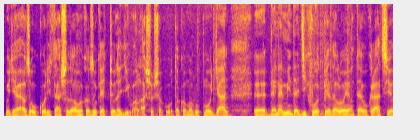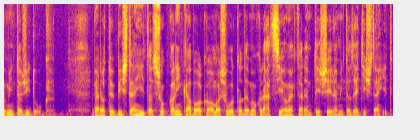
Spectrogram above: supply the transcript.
Ugye az ókori társadalmak azok egytől egyik vallásosak voltak a maguk módján, de nem mindegyik volt például olyan teokrácia, mint a zsidók mert a több Isten hit az sokkal inkább alkalmas volt a demokrácia megteremtésére, mint az egy Isten hit.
